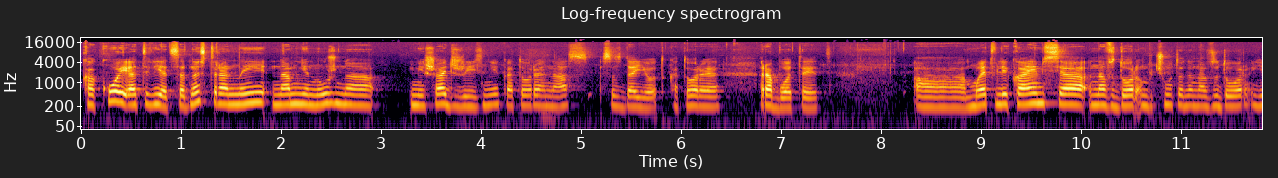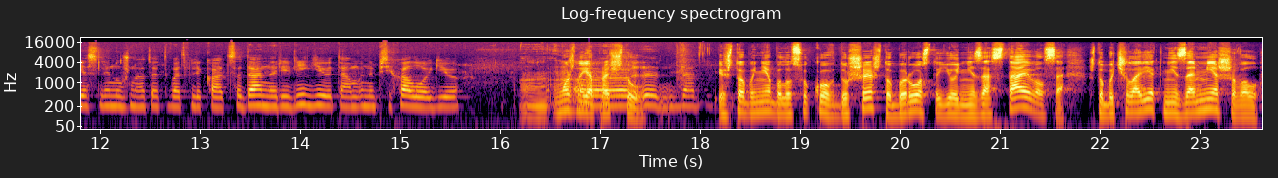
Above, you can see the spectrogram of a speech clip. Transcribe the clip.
какой ответ. С одной стороны, нам не нужно мешать жизни, которая нас создает, которая работает. А, мы отвлекаемся на вздор, почему тогда на вздор, если нужно от этого отвлекаться, да, на религию там и на психологию. Можно я прочту? Э, да. И чтобы не было суков в душе, чтобы рост ее не застаивался, чтобы человек не замешивал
